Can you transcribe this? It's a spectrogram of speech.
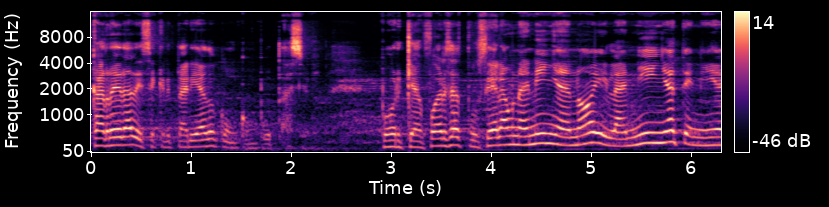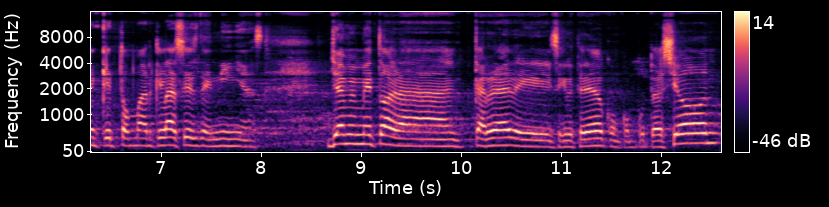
carrera de secretariado con computación. Porque a fuerzas pues era una niña, ¿no? Y la niña tenía que tomar clases de niñas. Ya me meto a la carrera de secretariado con computación,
